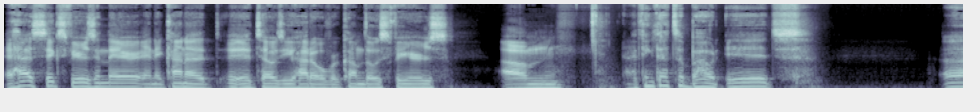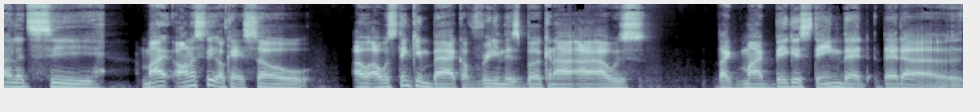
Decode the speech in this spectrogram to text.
it has six fears in there, and it kind of it tells you how to overcome those fears. Um, I think that's about it. Uh, let's see. My honestly, okay. So I, I, was thinking back of reading this book, and I, I, I was like, my biggest thing that that uh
